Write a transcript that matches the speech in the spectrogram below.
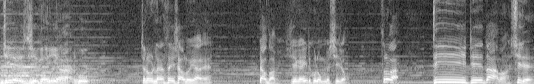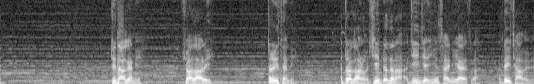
က်ကြီးရဲ့ရေကန်ကြီးကအခုကျွန်တော်လမ်းစိမ်းလျှောက်လို့ရတယ်ပျောက်သွားပြီရေကန်ကြီးတစ်ခုလုံးမရှိတော့ဘူးဆိုတော့ကဒီဒေသမှာရှိတယ်ဒေသကန်တွေရွာသားတွေတရိษံတွေအတွက်ကတော့ရေပြဿနာအကြီးအကျယ်ရင်ဆိုင်နေရတယ်ဆိုတာအသိချပဲဗျ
